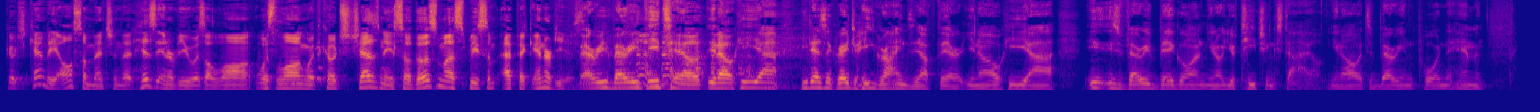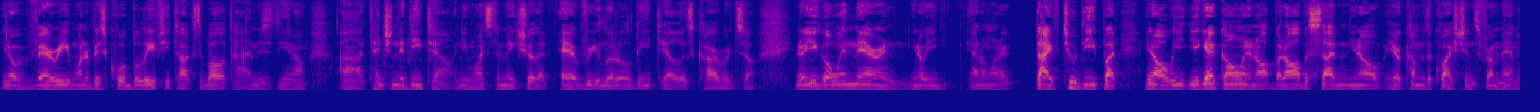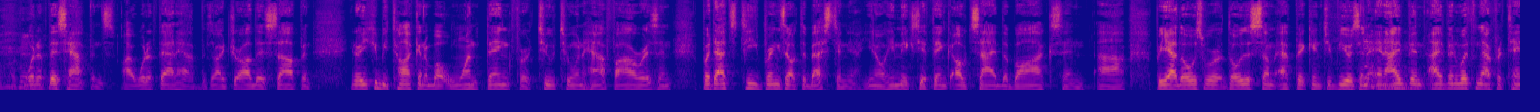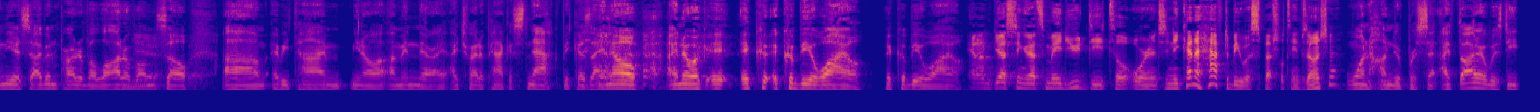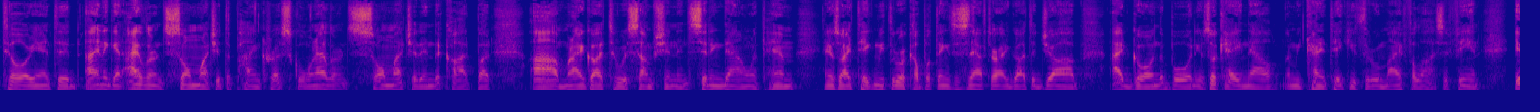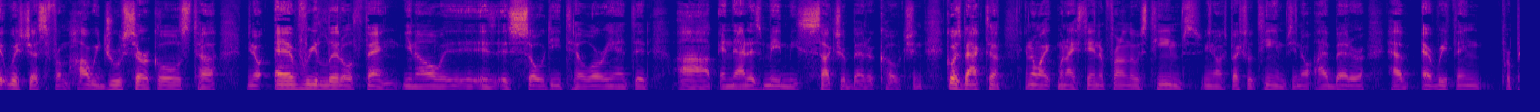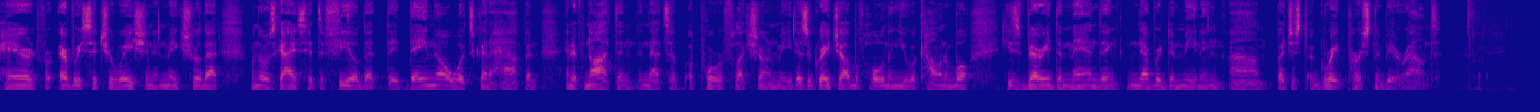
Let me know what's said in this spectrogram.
Coach Kennedy also mentioned that his interview was a long was long with Coach Chesney, so those must be some epic interviews. Very, very detailed. you know, he uh, he does a great job. He grinds it up there. You know, he uh, he's very big on you know your teaching style. You know, it's very important to him, and you know, very one of his core beliefs he talks about all the time is you know uh, attention to detail, and he wants to make sure that every little detail is covered. So, you know, you go in there and you know you I don't want to dive too deep, but you know, you, you, get going and all, but all of a sudden, you know, here comes the questions from him. what if this happens? Uh, what if that happens? I draw this up, and you know, you could be talking about one thing for two, two and a half hours, and but that's he brings out the best in you. You know, he makes you think outside the box, and uh, but yeah, those were those are some epic interviews, and, and I've been I've been with him now for ten years, so I've been part of a lot of them. Yeah, so um, every time you know I'm in there, I, I, try to pack a snack because I know I know it, it, it could it could be a while. It could be a while. And I'm guessing that's made you detail oriented. And you kind of have to be with special teams, don't you? 100%. I thought I was detail oriented. And again, I learned so much at the Pinecrest School and I learned so much at Endicott. But um, when I got to Assumption and sitting down with him, and he was like, take me through a couple things. This is after I got the job. I'd go on the board. And he was, okay, now let me kind of take you through my philosophy. And it was just from how we drew circles to, you know, every little thing, you know, is, is so detail oriented. Uh, and that has made me such such a better coach. And it goes back to, you know, like when I stand in front of those teams, you know, special teams, you know, I better have everything prepared for every situation and make sure that when those guys hit the field that they, they know what's going to happen. And if not, then, then that's a, a poor reflection on me. He does a great job of holding you accountable. He's very demanding, never demeaning, um, but just a great person to be around.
